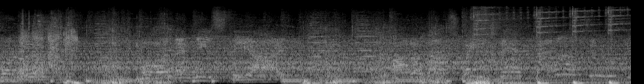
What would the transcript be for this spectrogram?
More than meets the eye. Autobots wage their battle to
